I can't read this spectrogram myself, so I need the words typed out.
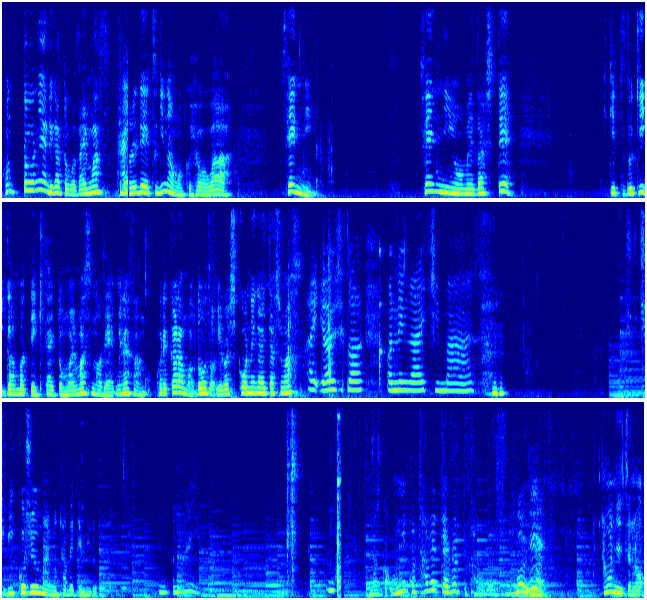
本当にありがとうございます。はいそれで次の目標は、1000人。1000人を目指して、引き続き頑張っていきたいと思いますので、皆さんこれからもどうぞよろしくお願いいたします。はいよろしくお願いします。ちびっこシューマイも食べてみる。うまいよ。なんかお肉食べてるって感じがすごいね。ね。本日の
